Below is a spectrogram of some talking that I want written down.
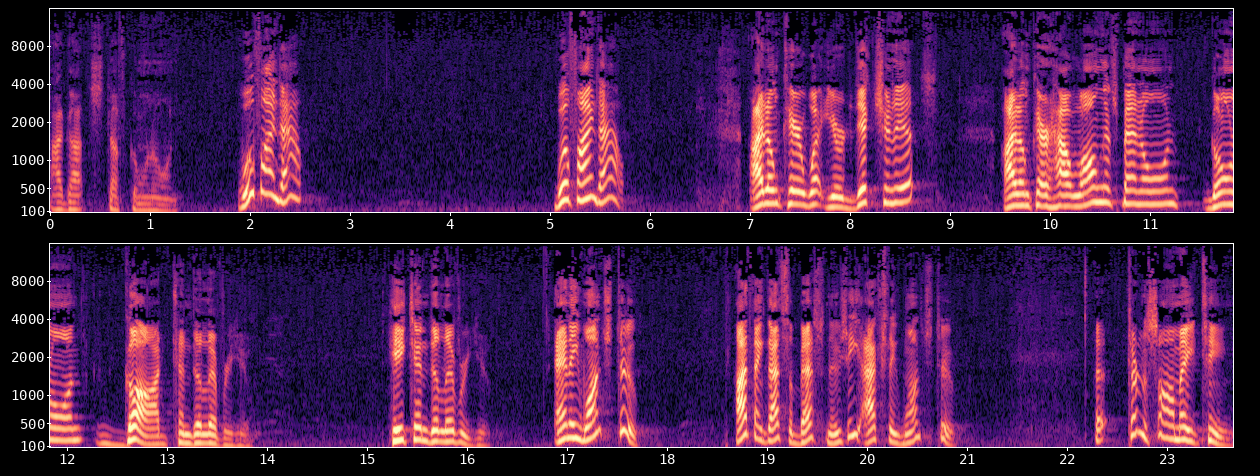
I got stuff going on. We'll find out. We'll find out. I don't care what your addiction is. I don't care how long it's been on, going on. God can deliver you. He can deliver you. And he wants to. I think that's the best news. He actually wants to. Uh, turn to Psalm 18.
